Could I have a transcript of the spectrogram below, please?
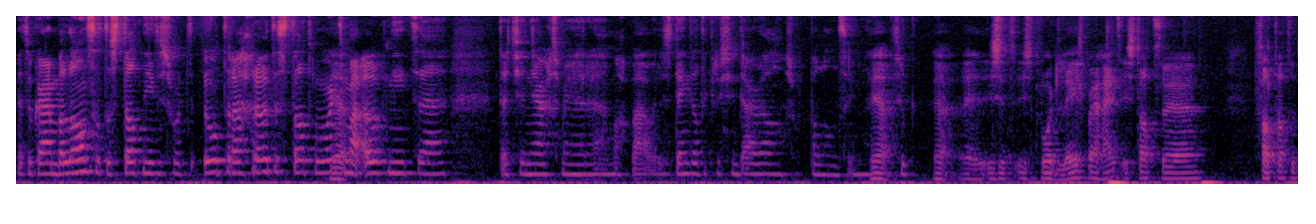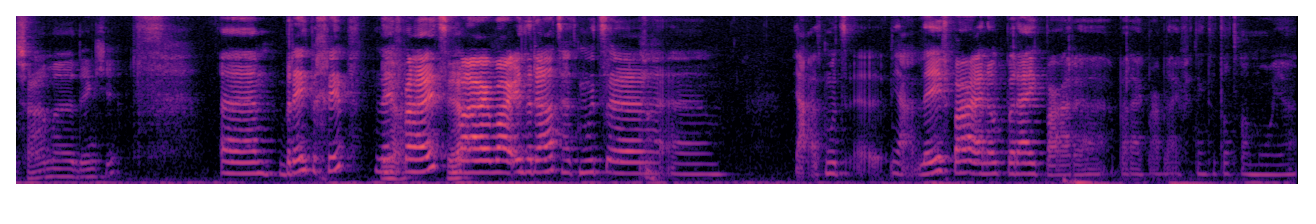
met elkaar in balans. Dat de stad niet een soort ultra grote stad wordt, Ja. maar ook niet eh, dat je nergens meer eh, mag bouwen. Dus ik denk dat de ChristenUnie daar wel een soort balans in eh, Ja. zoekt. Ja, is, het, is het woord leefbaarheid, is dat, vat dat het samen, denk je? Ehm, breed begrip, leefbaarheid. Maar, maar inderdaad, het moet, eh, ehm, ja, het moet eh, ja, leefbaar en ook bereikbaar, eh, bereikbaar blijven. Ik denk dat dat wel mooie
